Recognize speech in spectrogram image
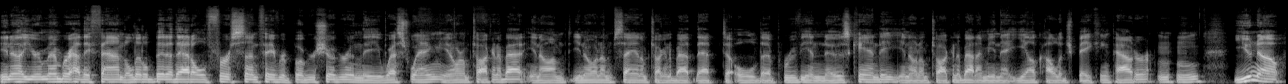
You know, you remember how they found a little bit of that old first son favorite booger sugar in the West Wing. You know what I'm talking about? You know, I'm, you know what I'm saying? I'm talking about that uh, old uh, Peruvian nose candy. You know what I'm talking about? I mean that Yale College baking powder. Mm-hmm. You know,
